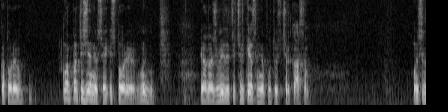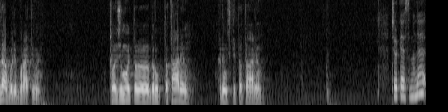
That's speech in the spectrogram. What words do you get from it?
которые на протяжении всей истории, мы, вот, я даже, видите, черкес меня путают с черкасом. Мы всегда были братьями. Тот же мой то- друг татарин, крымский татарин. Черкеси, мене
